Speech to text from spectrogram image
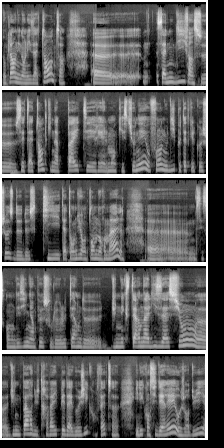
Donc là, on est dans les attentes. Euh, ça nous dit, enfin, ce, cette attente qui n'a pas été réellement questionnée, au fond, nous dit peut-être quelque chose de, ce qui est attendu en temps normal. Euh, c'est ce qu'on désigne un peu sous le, terme d'une externalisation euh, d'une part du travail pédagogique. En fait, il est considéré aujourd'hui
